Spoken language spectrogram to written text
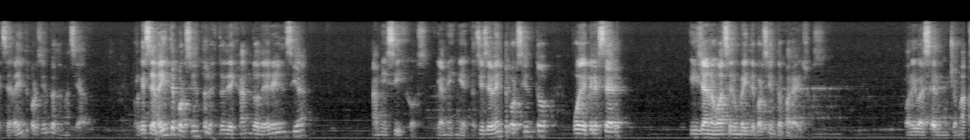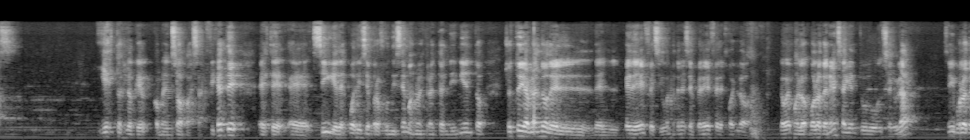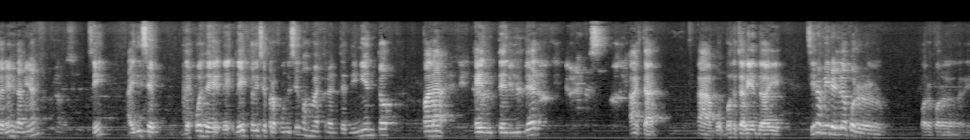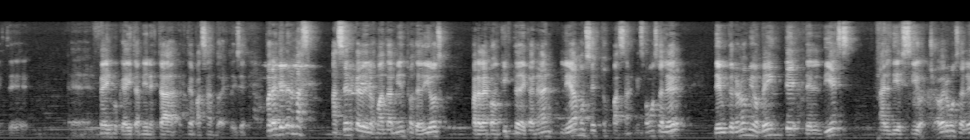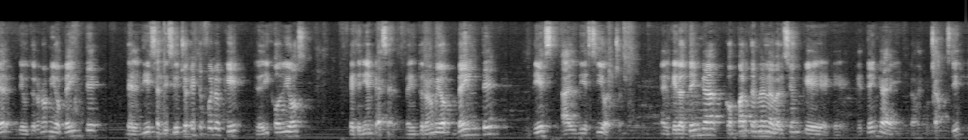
Ese 20% es demasiado. Porque ese 20% lo estoy dejando de herencia a mis hijos y a mis nietos. Y ese 20% puede crecer y ya no va a ser un 20% para ellos. Por ahí va a ser mucho más. Y esto es lo que comenzó a pasar. Fíjate, este, eh, sigue después, dice, profundicemos nuestro entendimiento. Yo estoy hablando del, PDF, si vos no tenés el PDF, después lo, vemos. ¿Vos lo tenés ahí en tu celular? ¿Sí? ¿Vos lo tenés, Damián? ¿Sí? Ahí dice, después de, esto, dice, profundicemos nuestro entendimiento para entender... Ahí está. Ah, vos, vos estás viendo ahí. Si no, mírenlo por, por, este, eh, Facebook, ahí también está, está pasando esto. Dice, para entender más acerca de los mandamientos de Dios para la conquista de Canaán, leamos estos pasajes. Vamos a leer Deuteronomio 20 del 10 al 18. A ver, vamos a leer Deuteronomio 20 del 10 al 18. Esto fue lo que le dijo Dios que tenían que hacer. Deuteronomio 20, 10 al 18. El que lo tenga, compártanlo en la versión que, tenga y lo escuchamos, ¿sí?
